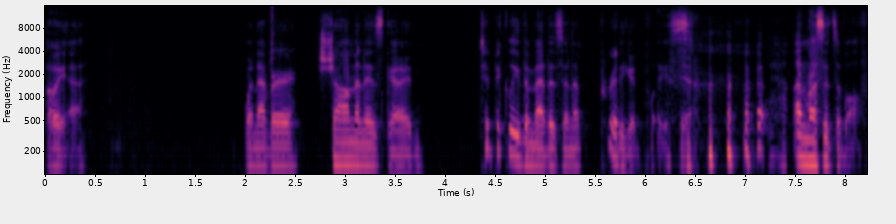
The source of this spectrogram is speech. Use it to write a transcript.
Oh yeah. Whenever shaman is good, typically the meta's in a pretty good place. Yeah. Unless it's evolve.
